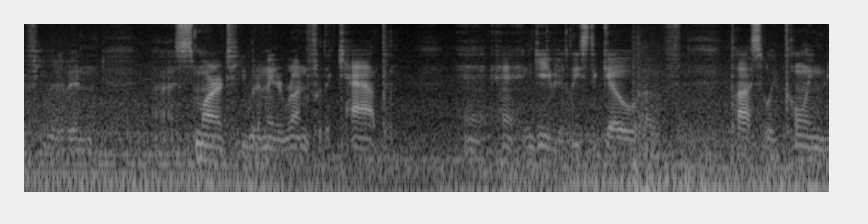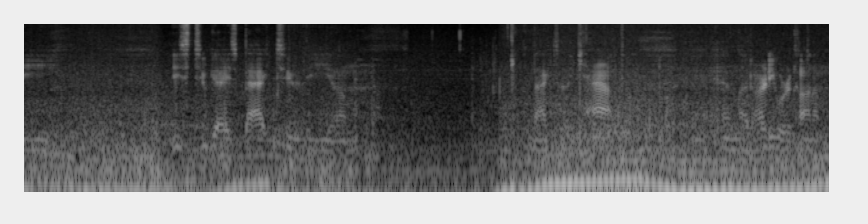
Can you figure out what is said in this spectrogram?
if he would have been uh, smart. He would have made a run for the cap and, and gave it at least a go of possibly pulling the these two guys back to the back to the cap and let Artie work on him.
